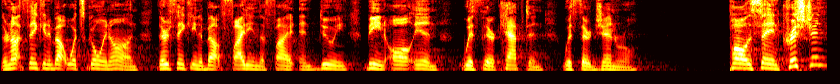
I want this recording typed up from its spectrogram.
They're not thinking about what's going on. They're thinking about fighting the fight and doing being all in with their captain, with their general. Paul is saying, "Christian,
